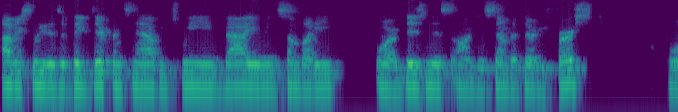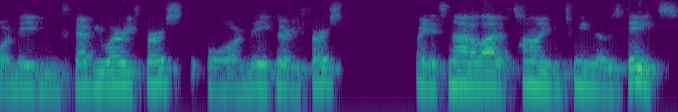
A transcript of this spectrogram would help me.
Obviously, there's a big difference now between valuing somebody or a business on December 31st or maybe February 1st or May 31st right? It's not a lot of time between those dates.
